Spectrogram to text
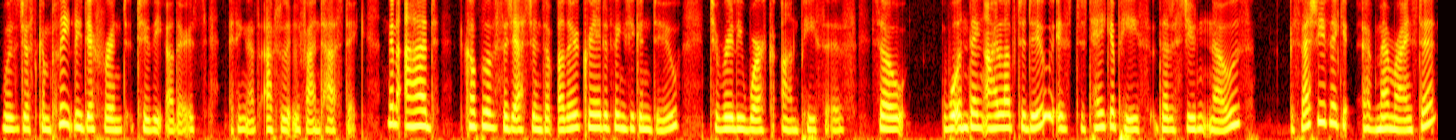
was just completely different to the others. I think that's absolutely fantastic. I'm going to add a couple of suggestions of other creative things you can do to really work on pieces. So one thing I love to do is to take a piece that a student knows, especially if they have memorized it,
